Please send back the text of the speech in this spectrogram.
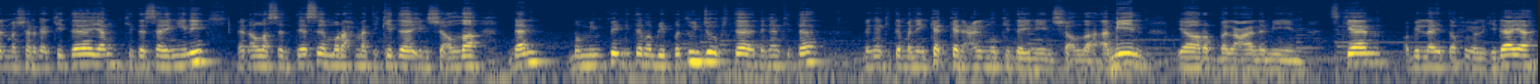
dan masyarakat kita yang kita sayang ini dan Allah sentiasa merahmati kita insya-Allah dan memimpin kita memberi petunjuk kita dengan kita dengan kita meningkatkan ilmu kita ini insya-Allah. Amin ya rabbal alamin. Sekian wabillahi taufiq wal hidayah.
